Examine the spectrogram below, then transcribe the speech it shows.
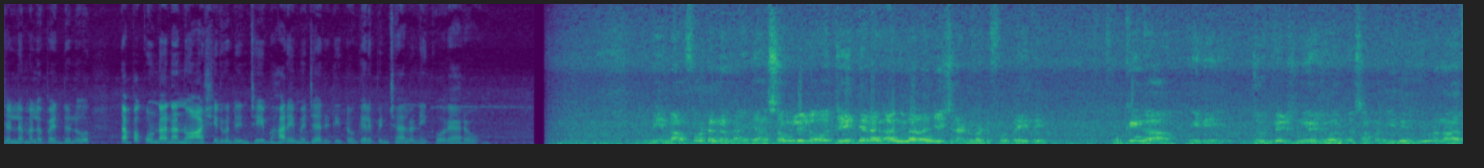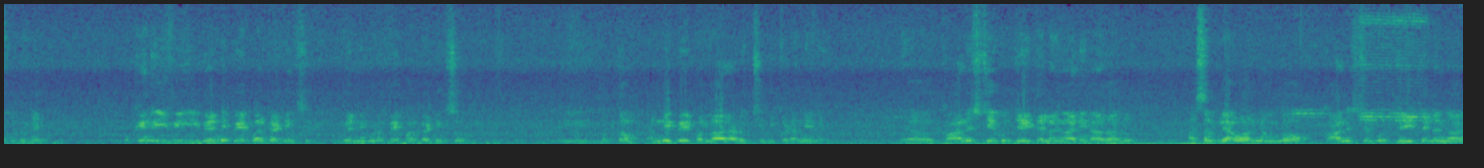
చెల్లెమ్మలు పెద్దలు తప్పకుండా నన్ను ఆశీర్వదించి భారీ మెజారిటీతో గెలిపించాలని కోరారు. ఇది నా ఫోటో ఇది అసెంబ్లీలో జై తెలంగాణ నినాదం చేసినటువంటి ఫోటో ఇది. ముఖ్యంగా ఇది జూబ్లీస్ నియోజకవర్గం సంబంధించి ఇది ఇది కూడా నా ఫోటోనే. ముఖ్యంగా ఇవి ఇవన్నీ పేపర్ కటింగ్స్ ఇది ఇవన్నీ కూడా పేపర్ కటింగ్స్ ఈ మొత్తం అన్ని పేపర్లు ఆనాడు వచ్చింది ఇక్కడ నేనే. కానిస్టేబుల్ జై తెలంగాణ నినాదాలు. అసెంబ్లీ ఆవరణంలో కానిస్టేబుల్ జై తెలంగాణ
